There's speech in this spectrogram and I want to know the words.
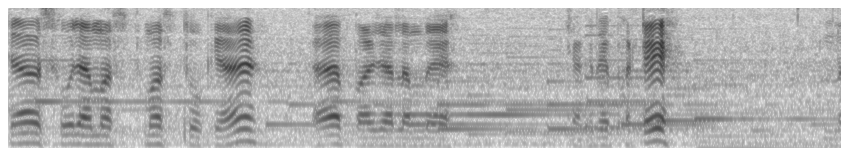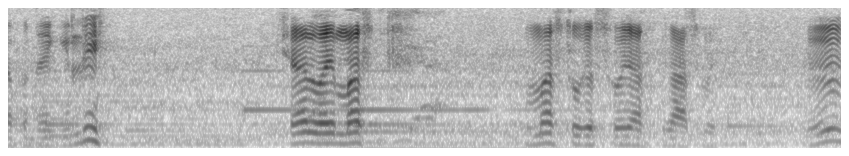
क्या सो जा मस्त मस्त हो क्या है? पड़ जा लंबे चकरे फटे लप दे गिल्ली। चल भाई, मस्त मस्त हो गया सो जा घास में। हम्म?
